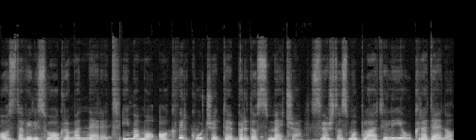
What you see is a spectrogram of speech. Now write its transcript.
Ostavili su ogroman nered. Imamo okvir kuće te brdo smeća. Sve što smo platili je ukradeno.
